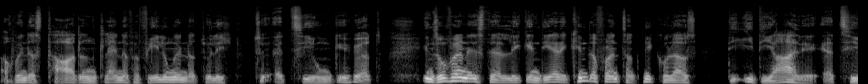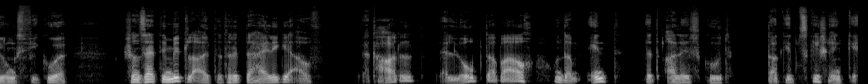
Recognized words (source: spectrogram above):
Auch wenn das Tadeln kleiner Verfehlungen natürlich zur Erziehung gehört. Insofern ist der legendäre Kinderfreund St. Nikolaus die ideale Erziehungsfigur. Schon seit dem Mittelalter tritt der Heilige auf. Er tadelt, er lobt aber auch und am Ende wird alles gut. Da gibt's Geschenke.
